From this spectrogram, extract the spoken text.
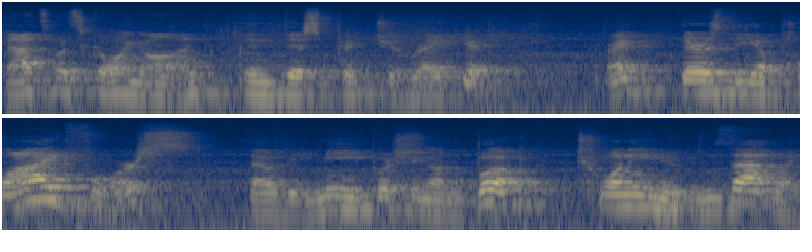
That's what's going on in this picture right here. Right? There's the applied force, that would be me pushing on the book, 20 newtons that way.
